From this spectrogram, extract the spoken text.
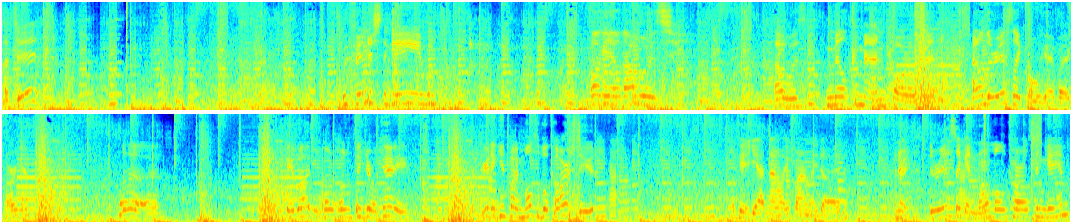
That's it. We finished the game. Okay, well, that was that was Milkman Karlson. I know there is like oh yeah, by a car again. Okay, bud. I don't, think you're okay. You're getting hit by multiple cars, dude. Okay, yeah, now he finally died. Anyway, there is like a normal Karlson game,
